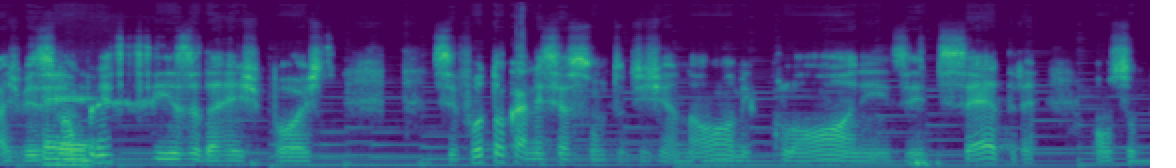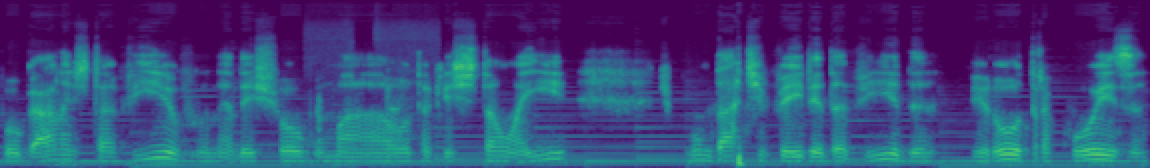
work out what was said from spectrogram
Às vezes é. não precisa da resposta. Se for tocar nesse assunto de genome, clones, etc., vamos supor, o Garland está vivo, né? Deixou alguma outra questão aí, tipo um Darth Vader da vida, virou outra coisa.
